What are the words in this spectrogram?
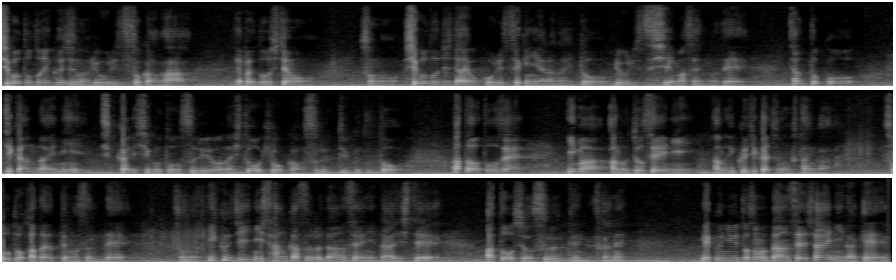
仕事と育児の両立とかはやっぱりどうしてもその仕事自体を効率的にやらないと両立しえませんのでちゃんとこう時間内にしっかり仕事をするような人を評価をするっていうこととあとは当然今あの女性にあの育児家事の負担が相当偏ってますんでその育児に参加する男性に対して後押しをするっていうんですかね逆に言うとその男性社員にだけ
